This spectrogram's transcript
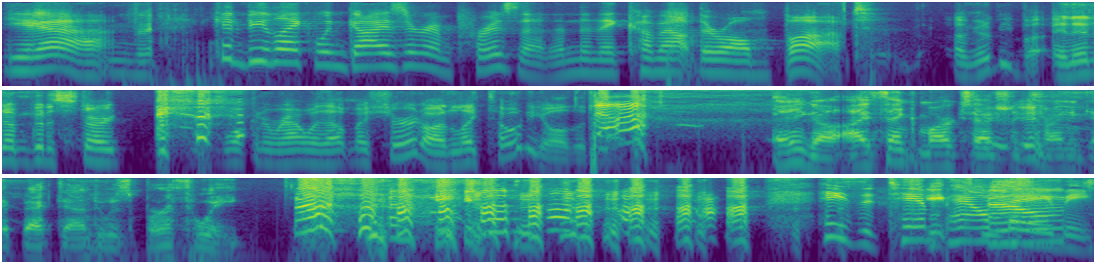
Yeah. Mm-hmm. It can be like when guys are in prison and then they come out, they're all buffed. I'm gonna be, bu- and then I'm gonna start walking around without my shirt on, like Tony all the time. There you go. I think Mark's actually trying to get back down to his birth weight. He's a ten pound baby.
